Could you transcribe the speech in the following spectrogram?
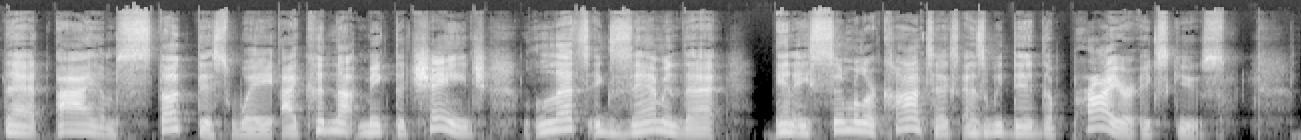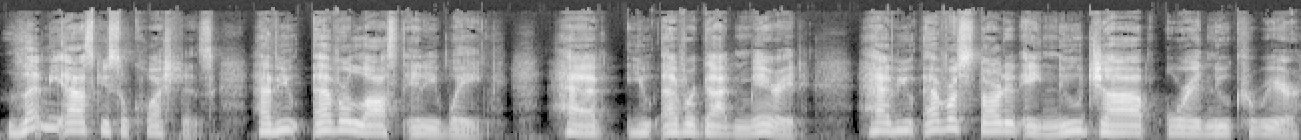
that I am stuck this way, I could not make the change, let's examine that in a similar context as we did the prior excuse. Let me ask you some questions. Have you ever lost any weight? Have you ever gotten married? Have you ever started a new job or a new career?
